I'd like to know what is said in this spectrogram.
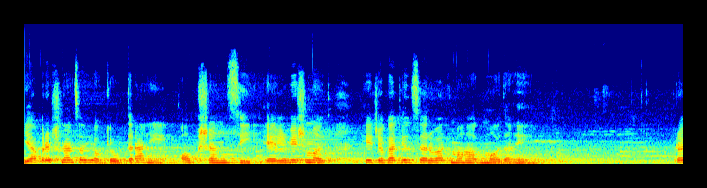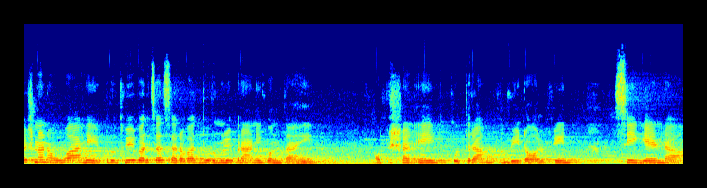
या प्रश्नाचं योग्य उत्तर आहे ऑप्शन सी एलविश मध हे जगातील सर्वात महाग मध आहे. प्रश्न नववा आहे पृथ्वीवरचा सर्वात दुर्मिळ प्राणी कोणता आहे? ऑप्शन ए कुत्रा बी डॉल्फिन सी गेंडा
